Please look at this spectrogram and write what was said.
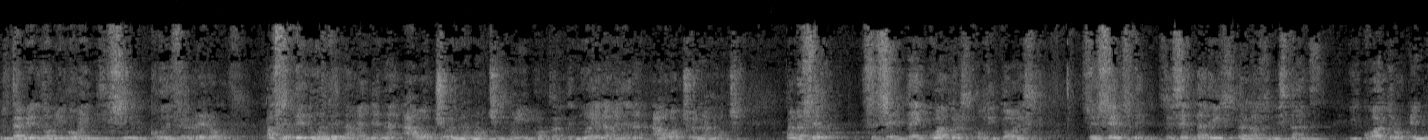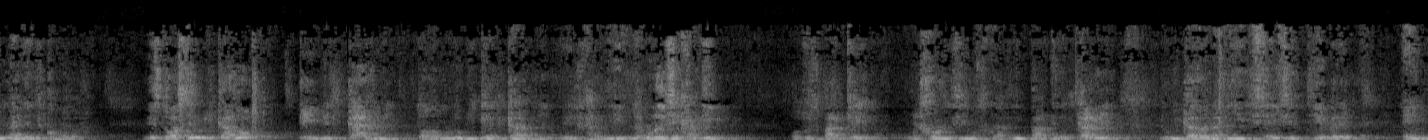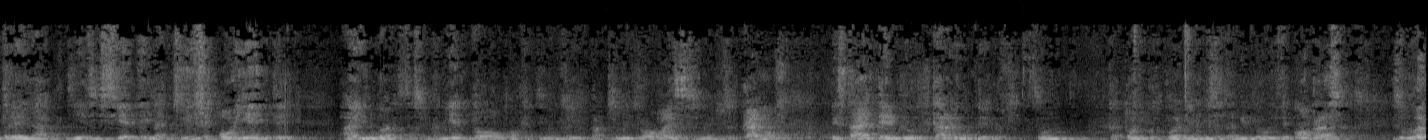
Y también domingo 25 de febrero. Ser de 9 de la mañana a 8 de la noche, muy importante, 9 de la mañana a 8 de la noche. Van a ser 64 expositores, 60, 60 de ellos instalados en stands y 4 en el área del comedor. Esto va a ser ubicado en el Carmen, todo el mundo ubica el Carmen, el jardín, algunos dicen jardín, otros parque, mejor decimos Jardín Parque del Carmen, ubicado en la 16 de septiembre, entre la 17 y la 15 Oriente, hay lugar de estacionamiento, porque tenemos ahí un parquímetro, hay estacionamientos cercanos, está el templo del Carmen, donde los que son católicos pueden ir a misa también luego ir de compras. Es un lugar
